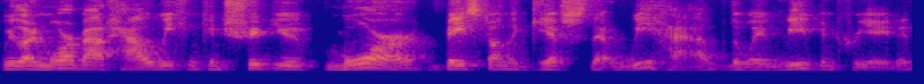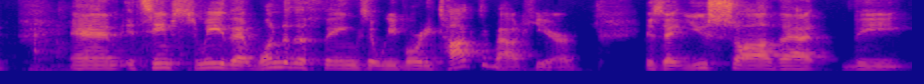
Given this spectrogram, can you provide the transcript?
we learn more about how we can contribute more based on the gifts that we have, the way we've been created. And it seems to me that one of the things that we've already talked about here is that you saw that the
